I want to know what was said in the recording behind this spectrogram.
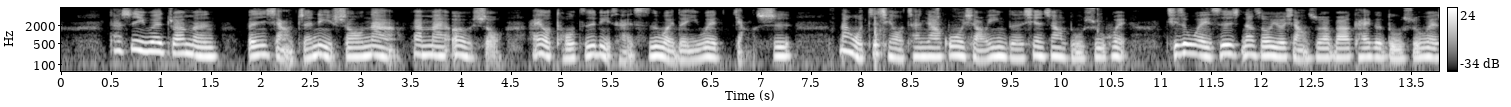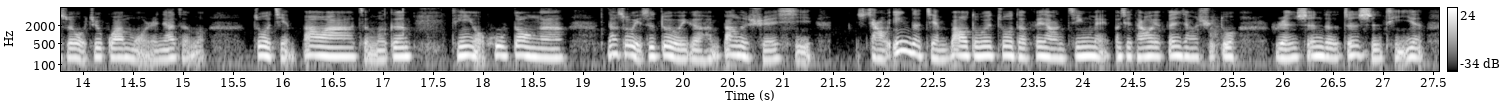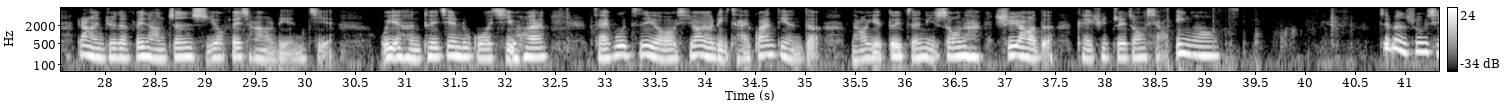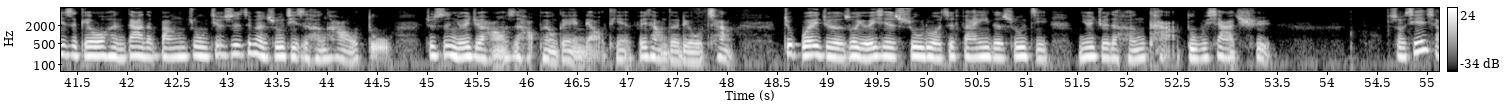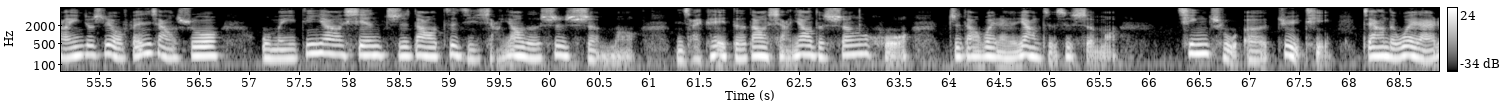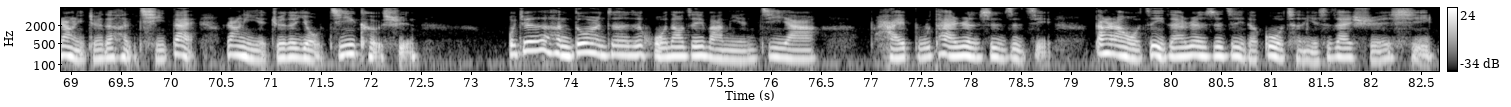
他是一位专门分享整理收纳、贩卖二手，还有投资理财思维的一位讲师。那我之前有参加过小印的线上读书会，其实我也是那时候有想说要不要开个读书会，所以我去观摩人家怎么做简报啊，怎么跟听友互动啊。那时候也是对我一个很棒的学习。小印的简报都会做得非常精美，而且他会分享许多人生的真实体验，让人觉得非常真实又非常有连结。我也很推荐，如果喜欢财富自由、希望有理财观点的，然后也对整理收纳需要的，可以去追踪小印哦。这本书其实给我很大的帮助，就是这本书其实很好读，就是你会觉得好像是好朋友跟你聊天，非常的流畅。就不会觉得说有一些书，如果是翻译的书籍，你会觉得很卡，读不下去。首先，小英就是有分享说，我们一定要先知道自己想要的是什么，你才可以得到想要的生活，知道未来的样子是什么，清楚而具体，这样的未来让你觉得很期待，让你也觉得有迹可循。我觉得很多人真的是活到这一把年纪呀。还不太认识自己，当然我自己在认识自己的过程也是在学习。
